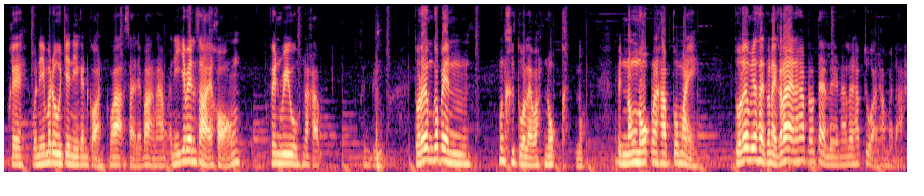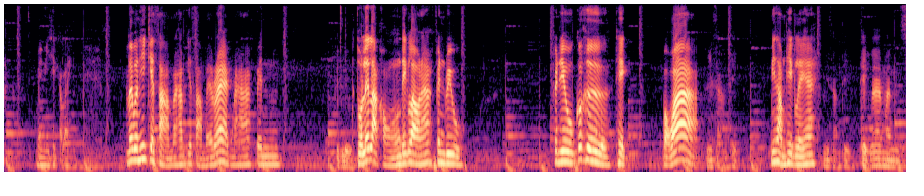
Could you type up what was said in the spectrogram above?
โอเค วันนี้มาดูเจนีกันก่อนว่าใส่อะไรบ้างนะครับ อันนี้จะเป็นสายของเฟนริวนะครับเฟนริวตัวเริ่มก็เป็นมันคือตัวอะไรวะนกนก เป็นน้องนกนะครับ ตัวใหม่ ตัวเริ่มจะใส่ตัวไหนก็ได้นะครับ แล้วแต่เลยนะเลยครับจั่วธรรมดา ไม่มีเทคอะไร เริ่มกันที่เกียร์สามนะครับ เกียร์สามใบแรกนะฮะเป็นเป็นริวตัวเล่นหลักของเด็กเรานะเฟนริวเฟนริวก็คือเทคบอกว่ามีสามเทคมีสามเทคเลยฮะมีสามเทคเทคแรกมันโซ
